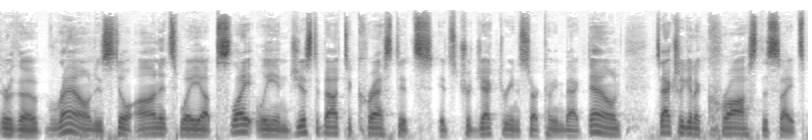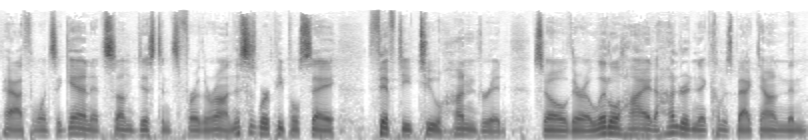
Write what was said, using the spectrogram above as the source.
or the round is still on its way up slightly and just about to crest its its trajectory and start coming back down, it's actually going to cross the sight's path once again at some distance further on. This is where people say 50 to 100. So they're a little high at 100 and it comes back down and then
